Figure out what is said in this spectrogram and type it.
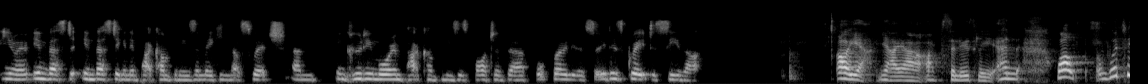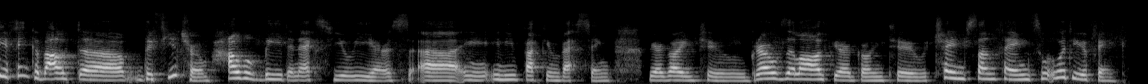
you know, invest, investing in impact companies and making that switch, and including more impact companies as part of their portfolio. So it is great to see that. Oh yeah, yeah, yeah, absolutely. And well, what do you think about uh, the future? How will be the next few years uh, in, in, impact investing? We are going to grow a lot. We are going to change some things. What, what do you think?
